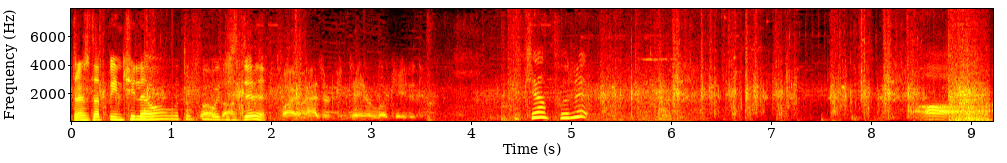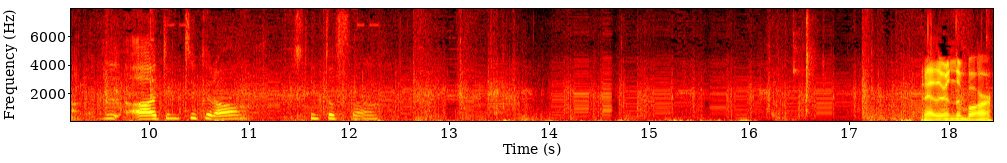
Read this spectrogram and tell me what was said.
There's that pinche level. What the fuck? Well we just did it. Biohazard container located. You can't put it. Oh, I think took it all. I think the file. Yeah, they're in the bar.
